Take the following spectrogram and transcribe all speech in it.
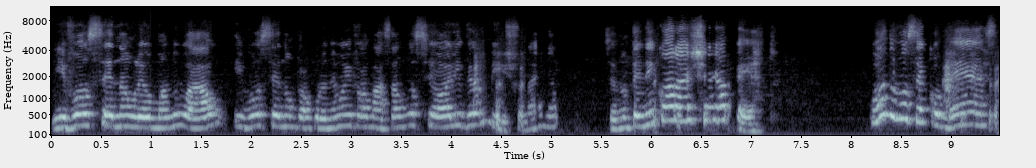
e você não lê o manual e você não procura nenhuma informação, você olha e vê o bicho, né? Você não tem nem coragem de chegar perto. Quando você começa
